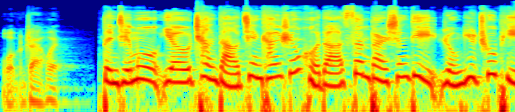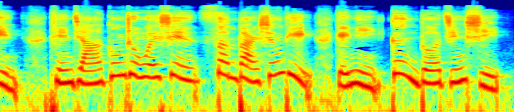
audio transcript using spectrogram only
我们再会。本节目由倡导健康生活的蒜瓣兄弟荣誉出品，添加公众微信“蒜瓣兄弟”，给你更多惊喜。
